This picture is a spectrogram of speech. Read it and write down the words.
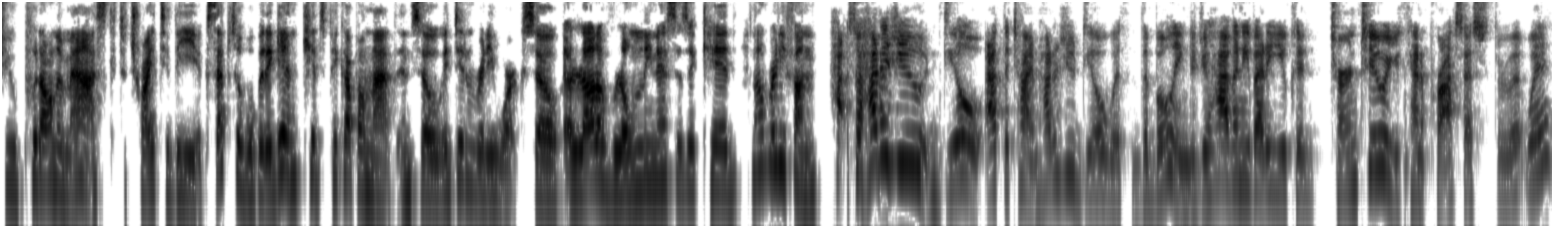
to put on a mask to try to be acceptable. But again, kids pick up on that. And so it didn't really work. So a lot of loneliness as a kid, not really fun. How, so how did you deal at the time, how did you deal with the bullying? Did you have anybody you could turn to or you kind of process through it with?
